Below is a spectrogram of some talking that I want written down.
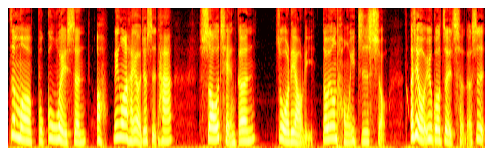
这么不顾卫生哦？另外还有就是他收钱跟做料理都用同一只手，而且我遇过最扯的是。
